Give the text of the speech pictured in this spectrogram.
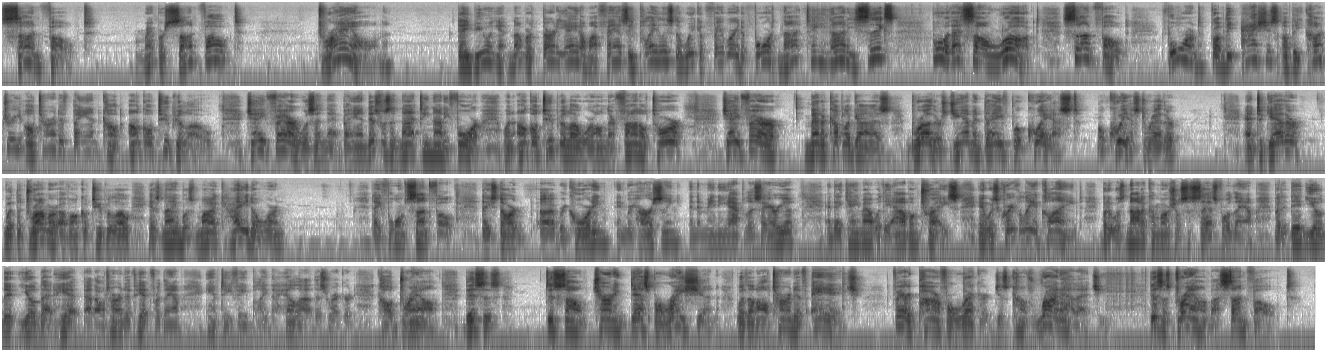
Son Volt. Remember Son Volt? Drown. Debuting at number 38 on my fantasy playlist the week of February the 4th, 1996. Boy, that song rocked. Son Volt formed from the ashes of the country alternative band called Uncle Tupelo. Jay Farrar was in that band. This was in 1994 when Uncle Tupelo were on their final tour. Jay Farrar met a couple of guys, brothers Jim and Dave Boquist, Boquist rather, and together with the drummer of Uncle Tupelo, his name was Mike Heidorn. They formed Son Volt. They started uh, recording and rehearsing in the Minneapolis area, and they came out with the album Trace. It was critically acclaimed, but it was not a commercial success for them. But it did yield yield that hit, that alternative hit for them. MTV played the hell out of this record called Drown. This is this song churning desperation with an alternative edge. Very powerful record, just comes right out at you. This is Drowned by Son Volt.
